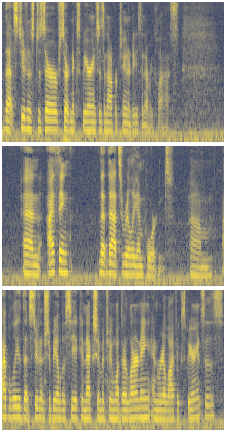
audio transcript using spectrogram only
that students deserve certain experiences and opportunities in every class. And I think that that's really important. Um, I believe that students should be able to see a connection between what they're learning and real life experiences.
